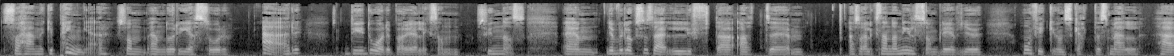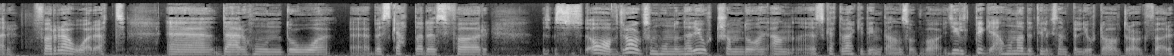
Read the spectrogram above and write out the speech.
så här mycket pengar som ändå resor är. Det är då det börjar liksom synas. Ehm, jag vill också så här lyfta att ehm, Alltså Alexandra Nilsson blev ju, hon fick ju en skattesmäll här förra året. Eh, där hon då eh, beskattades för avdrag som hon hade gjort som då Skatteverket inte ansåg var giltiga. Hon hade till exempel gjort avdrag för,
